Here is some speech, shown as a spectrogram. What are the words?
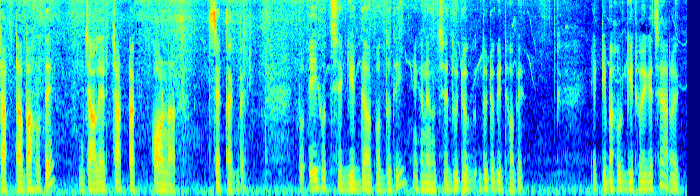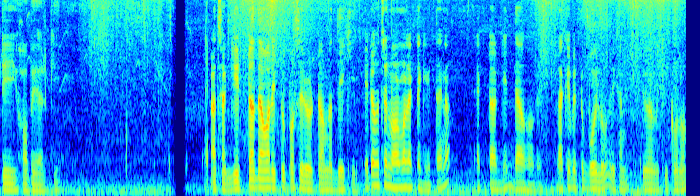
চারটা বাহুতে জালের চারটা কর্নার সেট থাকবে। তো এই হচ্ছে গিট দেওয়ার পদ্ধতি। এখানে হচ্ছে দুটো দুটো গিট হবে। একটি বাহুর গিট হয়ে গেছে আরও একটি হবে আর কি। আচ্ছা গিটটা দেওয়ার একটু প্রসিডিওরটা আমরা দেখি। এটা হচ্ছে নর্মাল একটা গিট, তাই না? একটা গিট দেওয়া হবে। রাকিব, একটু বইলো এখানে, কীভাবে কী করো।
